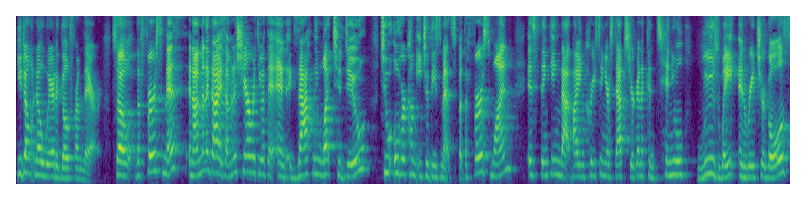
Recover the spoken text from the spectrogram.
you don't know where to go from there. So, the first myth, and I'm gonna, guys, I'm gonna share with you at the end exactly what to do to overcome each of these myths. But the first one is thinking that by increasing your steps, you're gonna continue lose weight and reach your goals.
